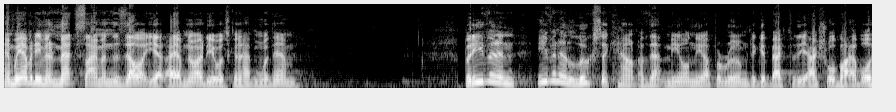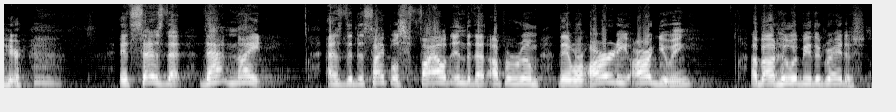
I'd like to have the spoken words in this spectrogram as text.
And we haven't even met Simon the Zealot yet. I have no idea what's going to happen with him. But even in, even in Luke's account of that meal in the upper room, to get back to the actual Bible here, it says that that night, as the disciples filed into that upper room, they were already arguing about who would be the greatest.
